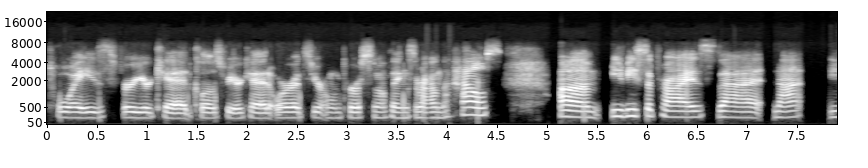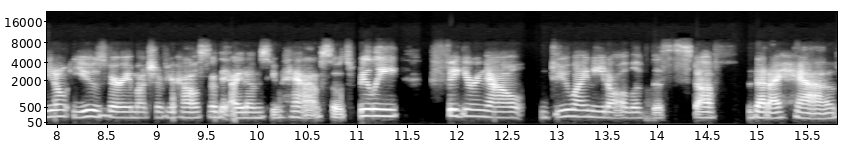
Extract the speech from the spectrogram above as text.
toys for your kid, clothes for your kid, or it's your own personal things around the house, um, you'd be surprised that not you don't use very much of your house or the items you have. So it's really figuring out do I need all of this stuff that I have?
